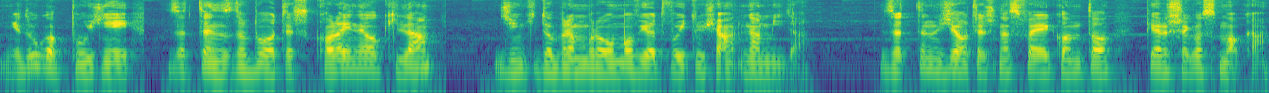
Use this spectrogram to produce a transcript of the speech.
Niedługo później ZTN zdobyło też kolejnego killa dzięki dobremu roamowi od Wojtusia na Mida. ZTN wziął też na swoje konto pierwszego smoka.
